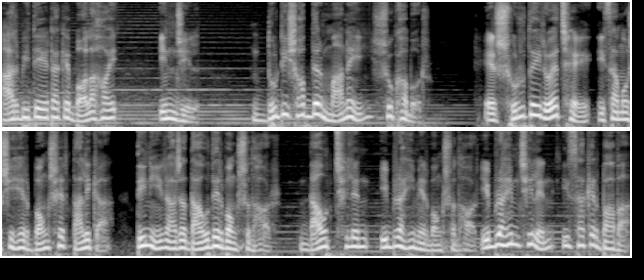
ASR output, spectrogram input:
আরবিতে এটাকে বলা হয় ইঞ্জিল দুটি শব্দের মানেই সুখবর। এর শুরুতেই রয়েছে ঈসা মসিহের বংশের তালিকা। তিনি রাজা দাউদের বংশধর। দাউদ ছিলেন ইব্রাহিমের বংশধর। ইব্রাহিম ছিলেন ইসাকের বাবা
